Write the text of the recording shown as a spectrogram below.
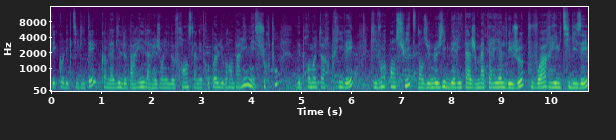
des collectivités comme la ville de Paris, la région Île-de-France, la métropole du Grand Paris, mais surtout des promoteurs privés qui vont ensuite, dans une logique d'héritage matériel des Jeux, pouvoir réutiliser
